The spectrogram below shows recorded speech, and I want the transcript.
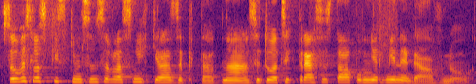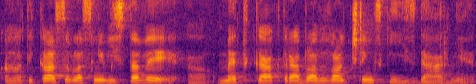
V souvislosti s tím jsem se vlastně chtěla zeptat na situaci, která se stala poměrně nedávno. A týkala se vlastně výstavy eh, Metka, která byla ve Valčtinské jízdárně.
